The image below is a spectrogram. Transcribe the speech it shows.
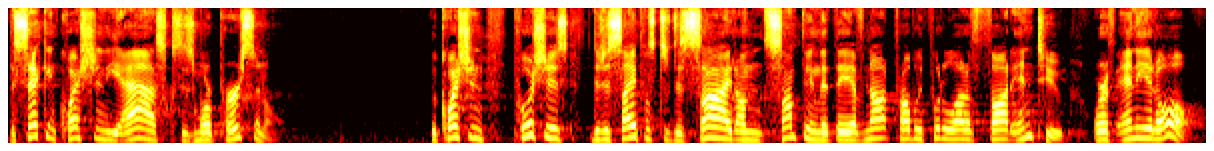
The second question he asks is more personal. The question pushes the disciples to decide on something that they have not probably put a lot of thought into, or if any at all.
